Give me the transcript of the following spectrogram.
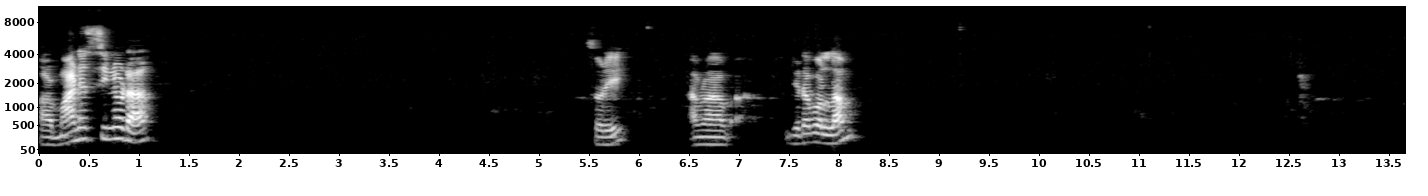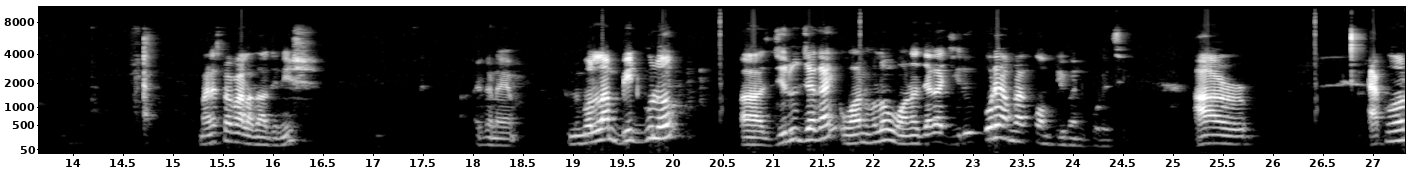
আর মাইনাস চিহ্নটা সরি আমরা যেটা বললাম মাইনাস ফাইভ আলাদা জিনিস। এখানে আমি বললাম বিটগুলো জিরোর জায়গায় ওয়ান হলো ওয়ানের জায়গায় জিরো করে আমরা কমপ্লিমেন্ট করেছি। আর এখন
